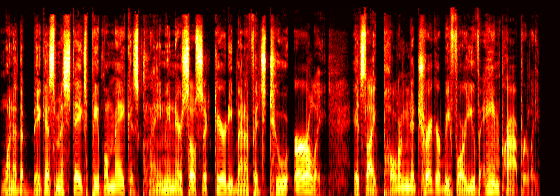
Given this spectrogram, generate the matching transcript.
One of the biggest mistakes people make is claiming their Social Security benefits too early. It's like pulling the trigger before you've aimed properly.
